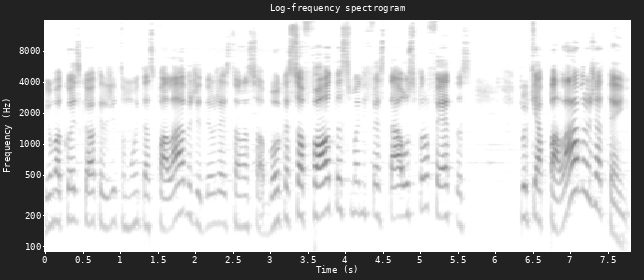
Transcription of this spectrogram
E uma coisa que eu acredito muito: as palavras de Deus já estão na sua boca, só falta se manifestar os profetas. Porque a palavra já tem,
